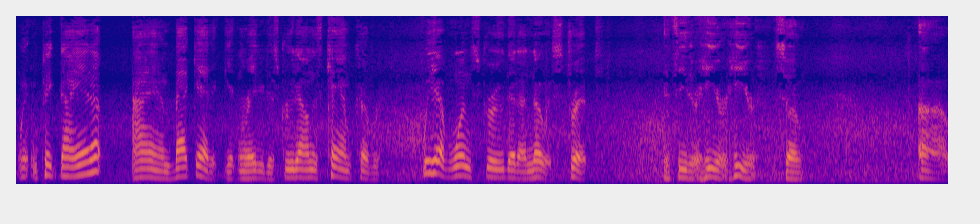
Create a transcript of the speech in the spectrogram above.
Went and picked Diane up. I am back at it getting ready to screw down this cam cover. We have one screw that I know is stripped. It's either here or here. So uh,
